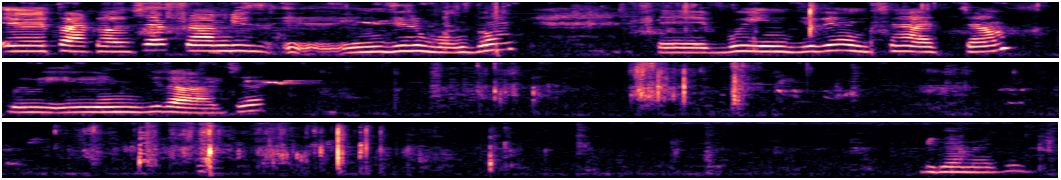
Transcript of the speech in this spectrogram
Evet arkadaşlar şu an biz incir buldum. Ee, bu incirin içine açacağım. Bu incir ağacı. Bilemedim.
